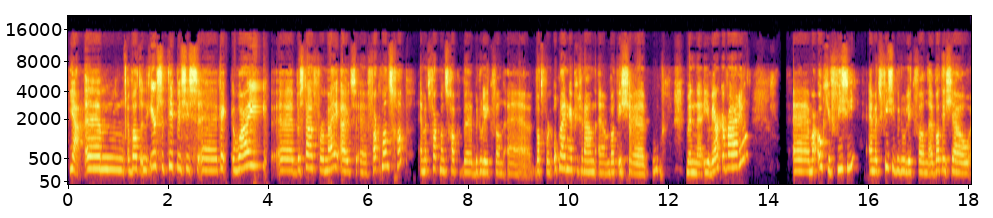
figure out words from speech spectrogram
Ja, um, wat een eerste tip is, is uh, kijk, why uh, bestaat voor mij uit uh, vakmanschap. En met vakmanschap bedoel ik van wat voor een opleiding heb je gedaan en wat is je, mijn, je werkervaring. maar ook je visie. En met visie bedoel ik van wat is jouw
